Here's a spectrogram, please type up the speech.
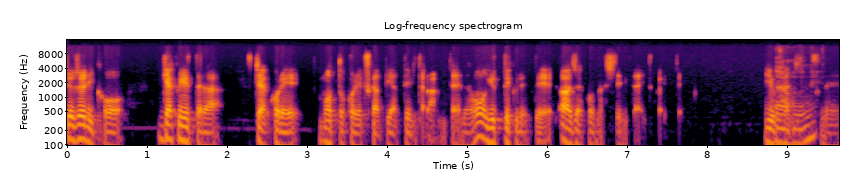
徐々にこう、逆に言ったら、じゃあこれ、もっとこれ使ってやってみたら、みたいなのを言ってくれて、ああ、じゃあこんなしてみたいとか言って、いう感じですね。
